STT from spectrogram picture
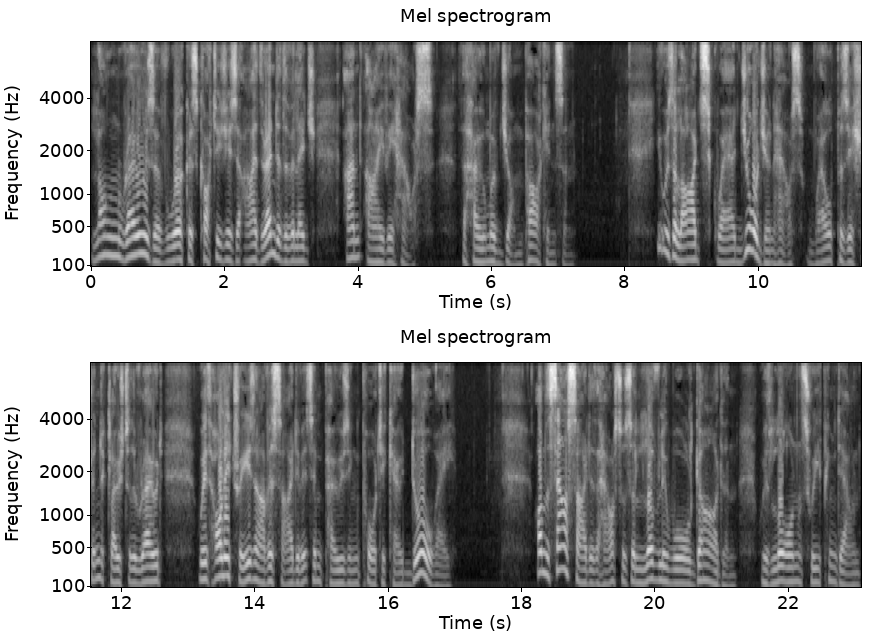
long rows of workers' cottages at either end of the village, and Ivy House, the home of John Parkinson. It was a large square Georgian house, well positioned close to the road, with holly trees on either side of its imposing porticoed doorway. On the south side of the house was a lovely walled garden, with lawn sweeping down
